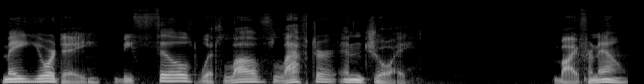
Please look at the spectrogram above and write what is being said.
May your day be filled with love, laughter, and joy. Bye for now.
